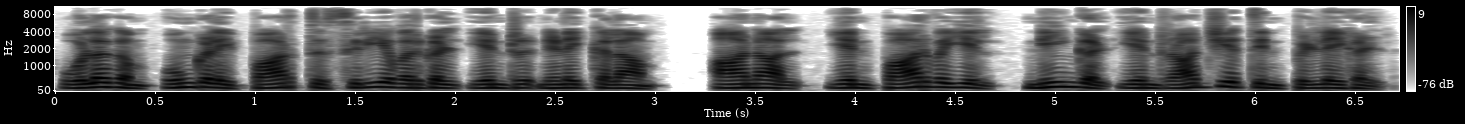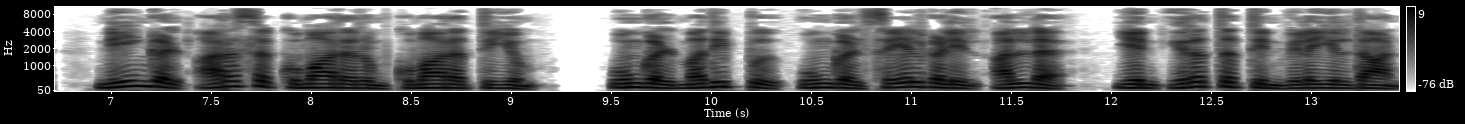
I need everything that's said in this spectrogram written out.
உலகம் உங்களைப் பார்த்து சிறியவர்கள் என்று நினைக்கலாம். ஆனால் என் பார்வையில் நீங்கள் என் ராஜ்யத்தின் பிள்ளைகள் நீங்கள் அரச குமாரரும் குமாரத்தியும். உங்கள் மதிப்பு உங்கள் செயல்களில் அல்ல என் இரத்தத்தின் விலையில்தான்.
